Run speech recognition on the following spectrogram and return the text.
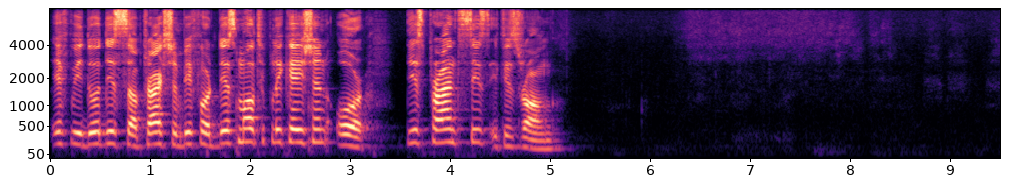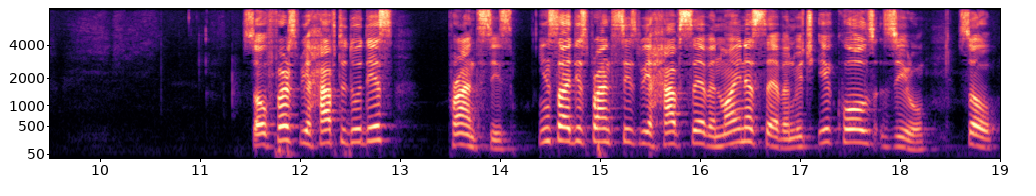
If we do this subtraction before this multiplication or this parenthesis, it is wrong. So first we have to do this parenthesis. Inside this parenthesis we have 7 minus 7 which equals 0. So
